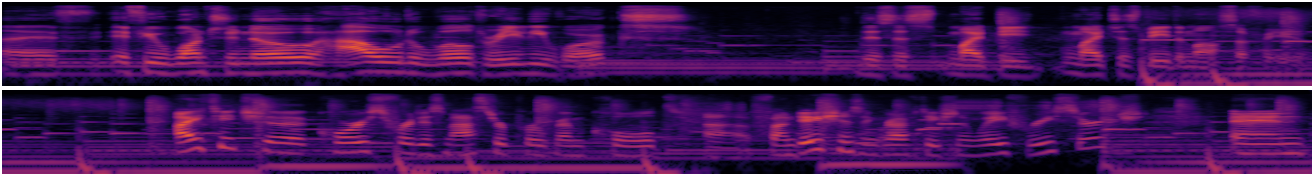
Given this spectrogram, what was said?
Uh, if, if you want to know how the world really works, this is, might, be, might just be the master for you. I teach a course for this master program called uh, Foundations in Gravitational Wave Research and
